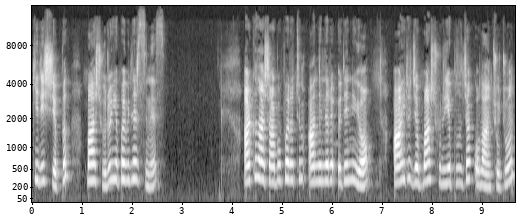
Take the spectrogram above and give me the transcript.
giriş yapıp başvuru yapabilirsiniz. Arkadaşlar bu para tüm annelere ödeniyor. Ayrıca başvuru yapılacak olan çocuğun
